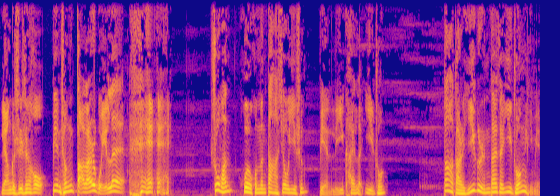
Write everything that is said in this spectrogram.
两个时辰后变成大胆鬼了。”嘿嘿嘿嘿。说完，混混们大笑一声，便离开了义庄。大胆一个人待在义庄里面，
